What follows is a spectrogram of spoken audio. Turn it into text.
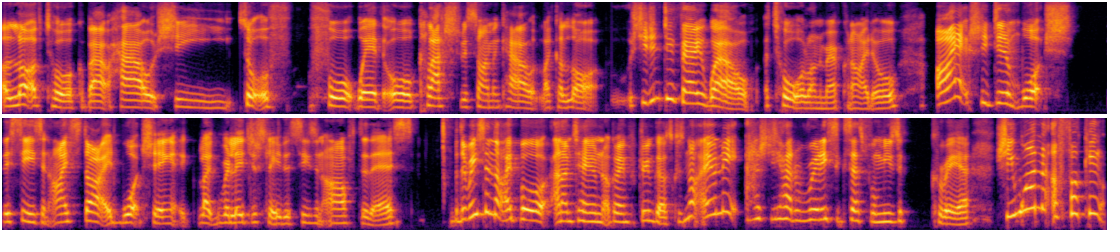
a lot of talk about how she sort of fought with or clashed with Simon Cowell, like a lot. She didn't do very well at all on American Idol. I actually didn't watch this season. I started watching like religiously the season after this. But the reason that I bought, and I'm telling you, I'm not going for Dreamgirls, because not only has she had a really successful music career, she won a fucking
